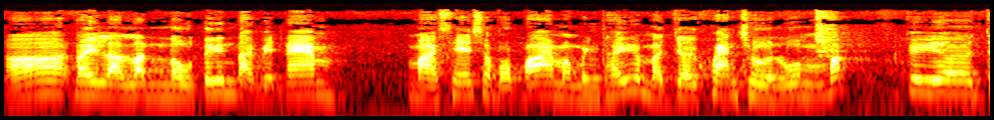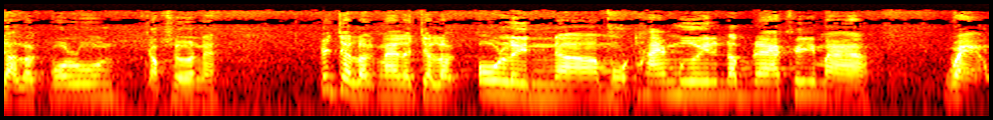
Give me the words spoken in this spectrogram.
đó, đây là lần đầu tiên tại Việt Nam mà xe Sport Bike mà mình thấy mà chơi khoan sườn luôn, bắt cái ờ, trợ lực vô luôn, cặp sườn này. Cái trợ lực này là trợ lực Olin 120 ờ, đâm ra khi mà quẹo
